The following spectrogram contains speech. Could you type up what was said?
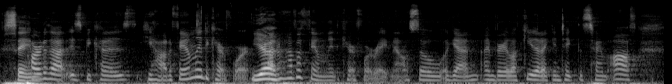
same. Part of that is because he had a family to care for. Yeah. I don't have a family to care for right now. So again, I'm very lucky that I can take this time off.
